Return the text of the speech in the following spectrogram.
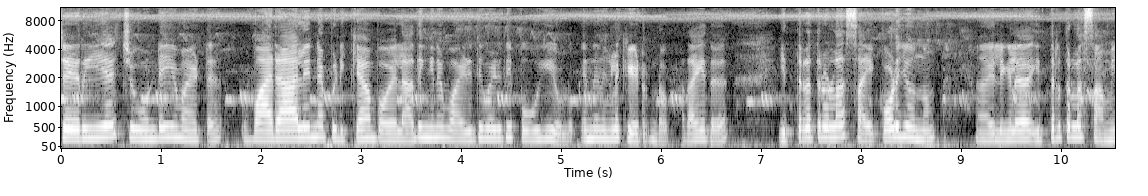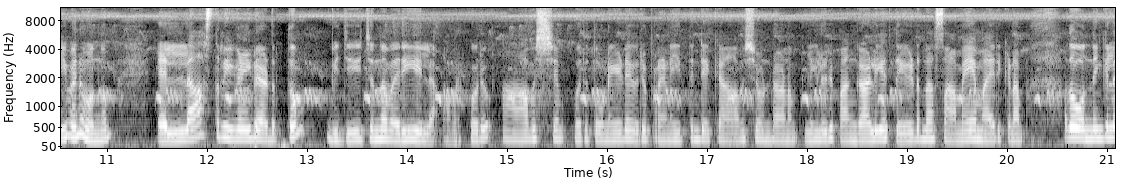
ചെറിയ ചൂണ്ടയുമായിട്ട് വരാലിനെ പിടിക്കാൻ പോയാൽ അതിങ്ങനെ വഴുതി വഴുതി പോവുകയുള്ളൂ എന്ന് നിങ്ങൾ കേട്ടിട്ടുണ്ടാവും അതായത് ഇത്തരത്തിലുള്ള സൈക്കോളജി ഒന്നും അല്ലെങ്കിൽ ഇത്തരത്തിലുള്ള സമീപനമൊന്നും എല്ലാ സ്ത്രീകളുടെ അടുത്തും വിജയിച്ചെന്ന് വരികയില്ല. അവർക്കൊരു ആവശ്യം ഒരു തുണയുടെ ഒരു പ്രണയത്തിന്റെയൊക്കെ ആവശ്യം ഉണ്ടാകണം. അല്ലെങ്കിൽ ഒരു പങ്കാളിയെ തേടുന്ന സമയമായിരിക്കണം. അത് ഒന്നെങ്കിൽ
